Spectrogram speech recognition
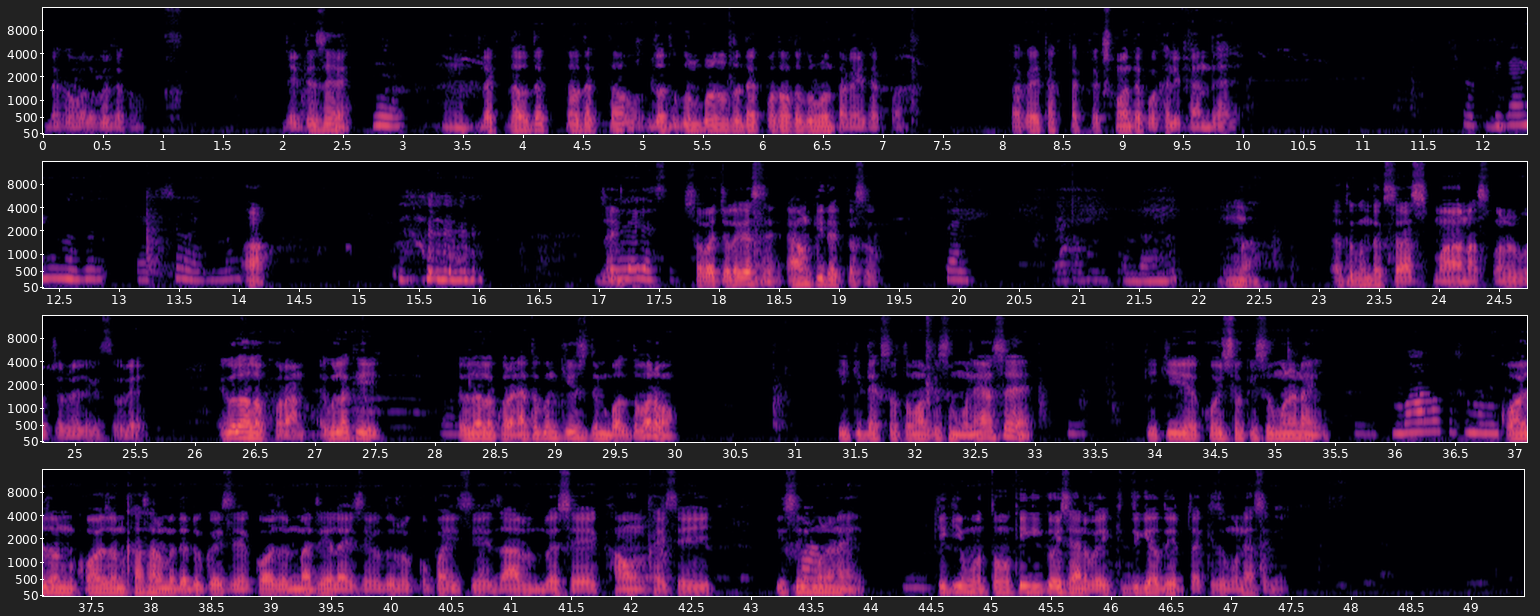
দেখো ভালো করে দেখো। যাইতেছে? হুম। দেখতে দাও দেখতে দাও দেখতে দাও। যতক্ষণ পর্যন্ত দেখব ততক্ষণ পর্যন্ত তাকাই থাকবা। তাকাই থাক থাক থাক সময় দেখব খালি ফ্যান দেয়। আহ সবাই চলে গেছে? এখন কি দেখতেছো? না এতক্ষণ দেখছ আসমান আসমানের উপর চলে গেছে ওরে। এগুলো হলো কোরআন। এগুলো কি? এগুলো হলো কোরআন। এতক্ষণ কি তুমি বলতে পারো? কি কি দেখছ? তোমার কিছু মনে আছে? কি কি কইছো? কিছু মনে নাই? কয়জন কয়জন খাসার মধ্যে ঢুকাইছে কয়জন ম্যাটেরিয়াল আইছে ওদের কোপাইছে যার বেছে খাওন খাইছে কিছুই মনে নাই? কি কি তোমার কি কি কইছে আর ভাই? দিকে ওদেরটা কিছু মনে আসেনি।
